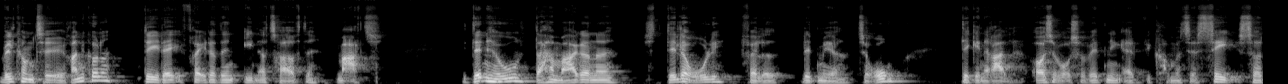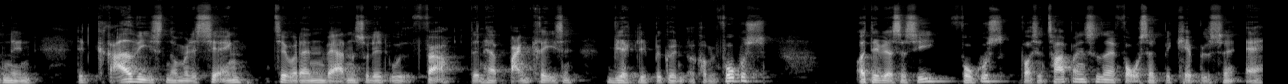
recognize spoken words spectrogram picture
Velkommen til Rentekullet. Det er i dag fredag den 31. marts. I den her uge, der har markederne stille og roligt faldet lidt mere til ro. Det er generelt også vores forventning, at vi kommer til at se sådan en lidt gradvis normalisering til, hvordan verden så lidt ud før den her bankkrise virkelig begyndte at komme i fokus. Og det vil altså sige, fokus fra centralbankens side er fortsat bekæmpelse af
